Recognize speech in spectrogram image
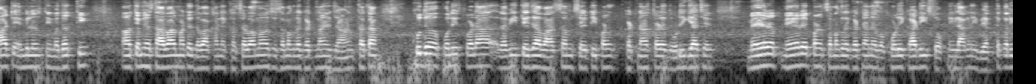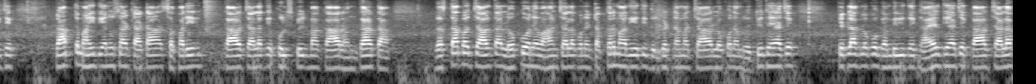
આઠ એમ્બ્યુલન્સની મદદથી તેમને સારવાર માટે દવાખાને ખસેડવામાં આવ્યો છે. સમગ્ર ઘટનાની જાણ થતાં ખુદ પોલીસ વડા રવિ તેજા વાસમ શેટ્ટી પણ ઘટના સ્થળે દોડી ગયા છે. મેયર, મેયરે પણ સમગ્ર ઘટનાને વખોડી કાઢી શોકની લાગણી વ્યક્ત કરી છે. પ્રાપ્ત માહિતી અનુસાર ટાટા સફારી કાર ચાલકે ફૂલ સ્પીડમાં કાર હંકારતા રસ્તા પર ચાલતા લોકો અને વાહન ચાલકોને ટક્કર મારી હતી. દુર્ઘટનામાં ચાર લોકોના મૃત્યુ થયા છે. કેટલાક લોકો ગંભીર રીતે ઘાયલ થયા છે. કાર ચાલક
